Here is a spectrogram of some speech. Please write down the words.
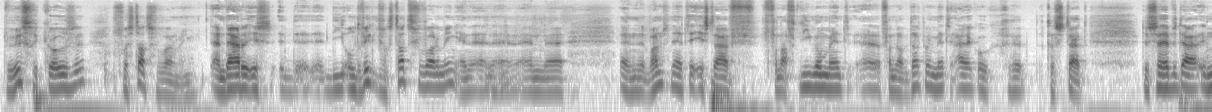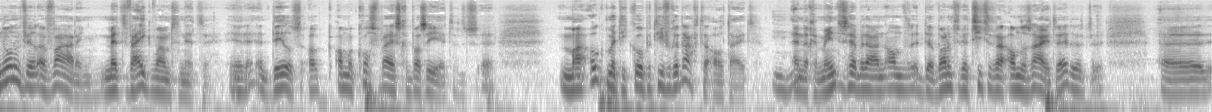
bewust gekozen voor stadsverwarming. En daardoor is die ontwikkeling van stadsverwarming en, en, uh, en warmtenetten is daar vanaf, die moment, uh, vanaf dat moment eigenlijk ook gestart. Dus ze hebben daar enorm veel ervaring met wijkwarmtenetten. Mm En deels ook allemaal kostprijs gebaseerd. Dus, uh, maar ook met die coöperatieve gedachten altijd. Mm -hmm. En de gemeentes hebben daar een andere... De warmtewet ziet er daar anders uit. Hè? Dat, uh,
